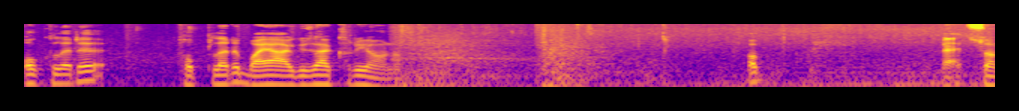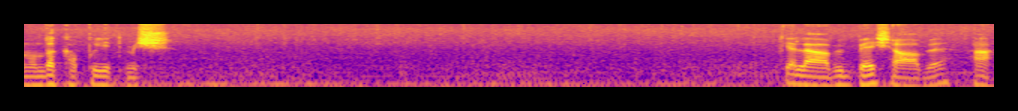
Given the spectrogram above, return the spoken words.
okları topları bayağı güzel kırıyor onu. Hop. Evet sonunda kapı gitmiş. Gel abi 5 abi. Ha.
